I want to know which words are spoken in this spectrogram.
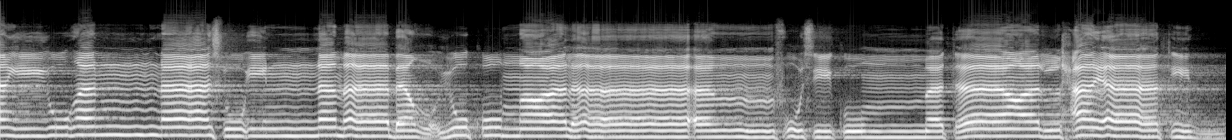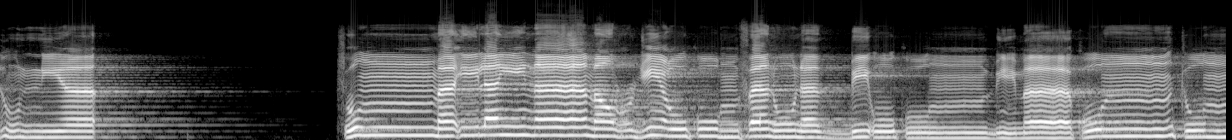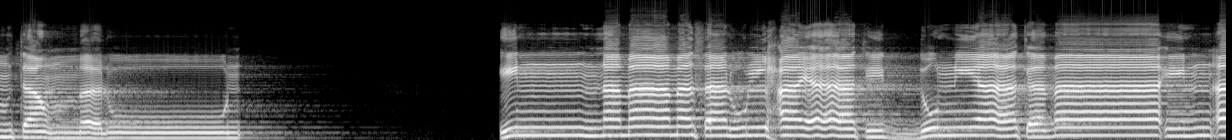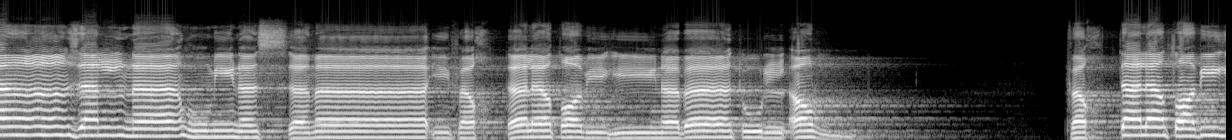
ايها الناس انما بغيكم على انفسكم متاع الحياة الدنيا. ثم الينا مرجعكم فننبئكم بما كنتم تعملون انما مثل الحياة الدنيا كماء إن انزلناه من السماء فاختلط به نبات الأرض فاختلط به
